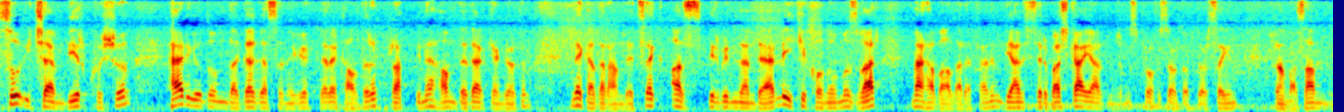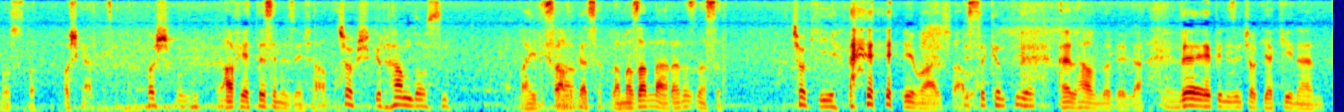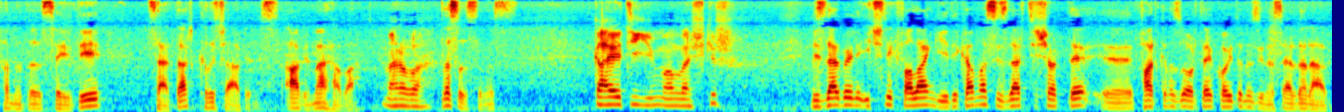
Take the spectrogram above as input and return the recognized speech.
Su içen bir kuşu her yudumda gagasını göklere kaldırıp Rabbine hamd ederken gördüm. Ne kadar hamd etsek az. Birbirinden değerli iki konuğumuz var. Merhabalar efendim. Diyanet İşleri Başkan Yardımcımız Profesör Doktor Sayın Ramazan Muslu. Hoş geldiniz efendim. Hoş bulduk. Afiyettesiniz inşallah. Çok şükür hamdolsun. Allah iyilik Sağ sağlık versin. Ramazan'la aranız nasıl? Çok iyi. İyi maşallah. Bir sıkıntı yok. Elhamdülillah. Evet. Ve hepinizin çok yakinen tanıdığı, sevdiği Serdar Kılıç abimiz. Abi merhaba. Merhaba. Nasılsınız? Gayet iyiyim Allah'a şükür. Bizler böyle içlik falan giydik ama sizler tişörtle e, farkınızı ortaya koydunuz yine Serdar abi.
